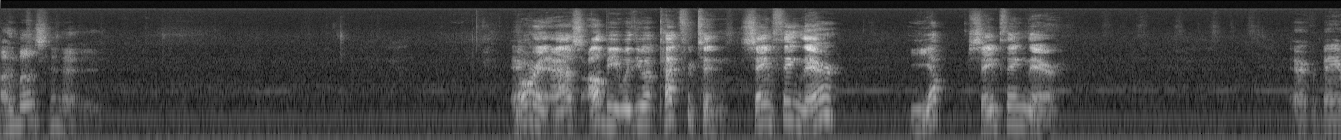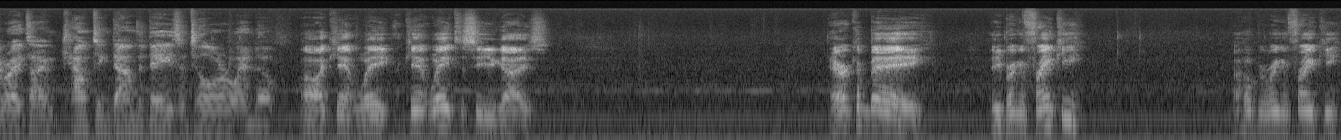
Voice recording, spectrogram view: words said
I must say. Lauren asks, I'll be with you at Peckforton. Same thing there? Yep, same thing there. Erica Bay writes, I am counting down the days until Orlando. Oh, I can't wait. I can't wait to see you guys. Erica Bay. Are you bringing Frankie? I hope you're bringing Frankie.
